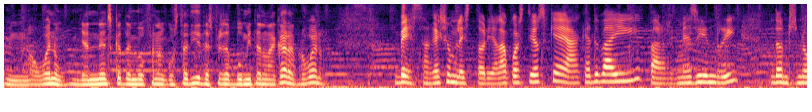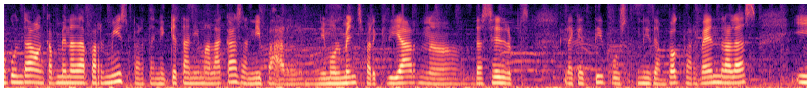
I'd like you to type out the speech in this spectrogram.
no, bueno, hi ha nens que també ho fan al costat i després et vomiten a la cara, però bueno. Bé, segueixo amb la història. La qüestió és que aquest veí, per més INRI, doncs no comptava amb cap mena de permís per tenir aquest animal a casa, ni, per, ni molt menys per criar-ne de serps d'aquest tipus, ni tampoc per vendre-les. I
